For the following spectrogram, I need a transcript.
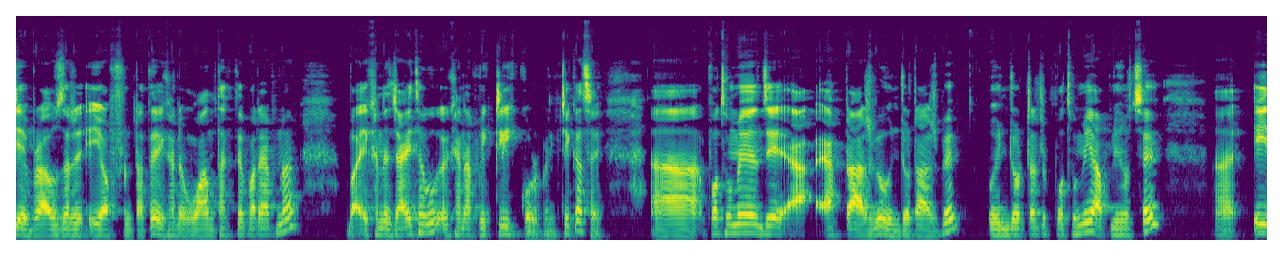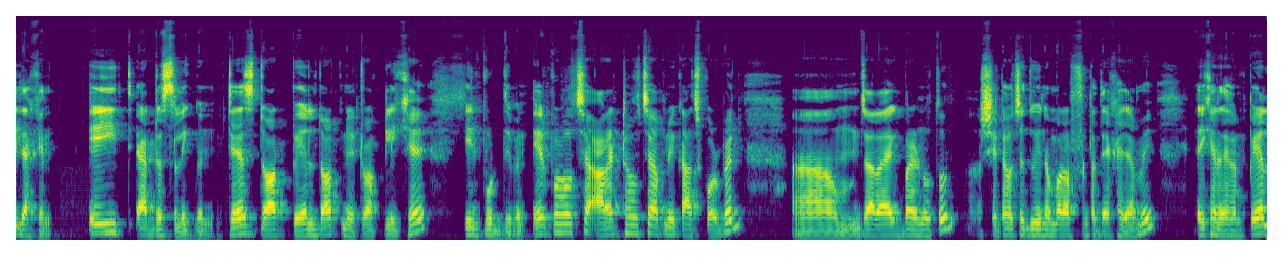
যে ব্রাউজারের এই অপশনটাতে এখানে ওয়ান থাকতে পারে আপনার বা এখানে যাই থাকুক, এখানে আপনি ক্লিক করবেন, ঠিক আছে? প্রথমে যে অ্যাপটা আসবে উইন্ডোটা আসবে উইন্ডোটার প্রথমেই আপনি হচ্ছে এই দেখেন, এই অ্যাড্রেসটা লিখবেন test dot Pell dot network লিখে ইনপুট দিবেন। এরপর হচ্ছে আরেকটা হচ্ছে আপনি কাজ করবেন যারা একবারে নতুন, সেটা হচ্ছে দুই নম্বর অপশনটা দেখা আমি। এইখানে দেখেন Pell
